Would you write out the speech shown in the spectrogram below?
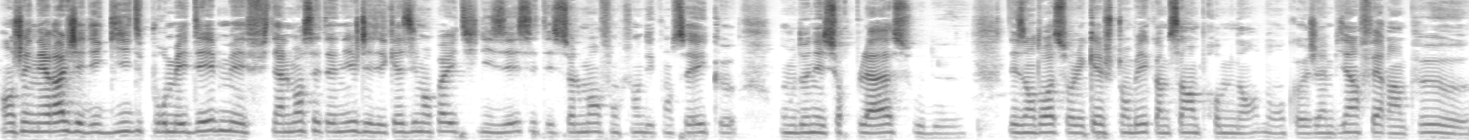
en général, j'ai des guides pour m'aider, mais finalement cette année, je les ai quasiment pas utilisés. C'était seulement en fonction des conseils que on me donnait sur place ou de, des endroits sur lesquels je tombais comme ça en promenant. Donc euh, j'aime bien faire un peu, euh,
